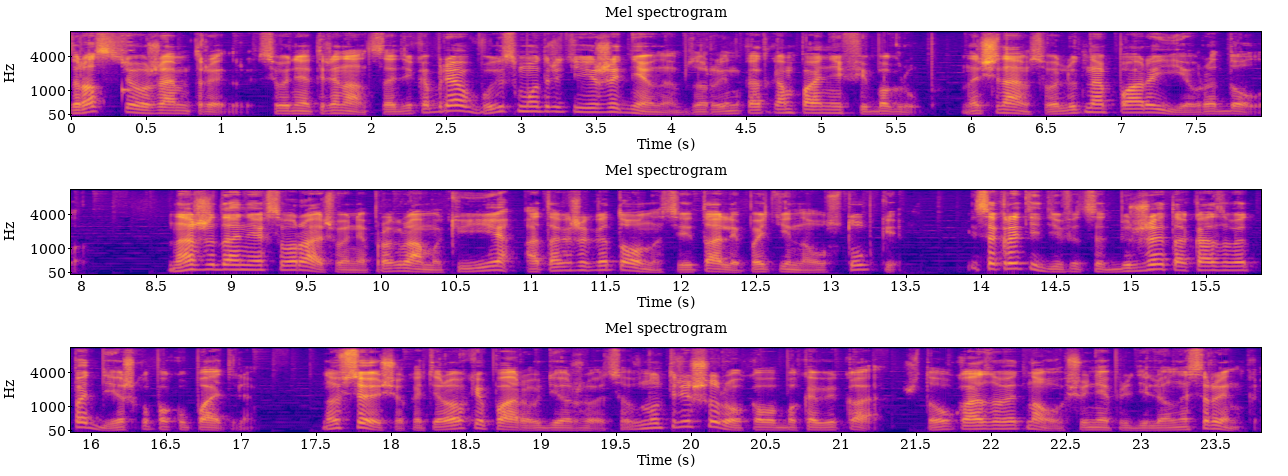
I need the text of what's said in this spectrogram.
Здравствуйте, уважаемые трейдеры! Сегодня 13 декабря, вы смотрите ежедневный обзор рынка от компании FIBA Group. Начинаем с валютной пары евро-доллар. На ожиданиях сворачивания программы QE, а также готовности Италии пойти на уступки и сократить дефицит бюджета оказывает поддержку покупателям. Но все еще котировки пары удерживаются внутри широкого боковика, что указывает на общую неопределенность рынка.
